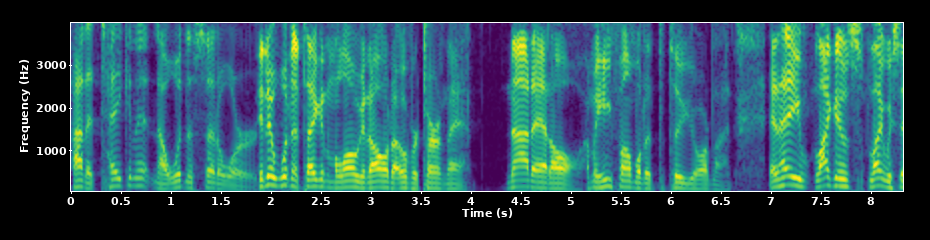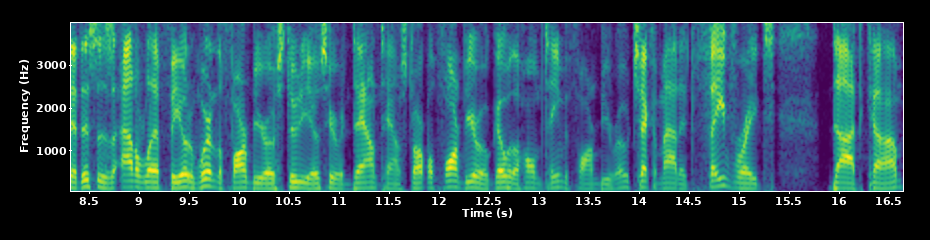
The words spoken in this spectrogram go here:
I'd have taken it and I wouldn't have said a word. And it wouldn't have taken them long at all to overturn that. Not at all. I mean, he fumbled at the two yard line. And hey, like it was, like we said, this is out of left field, and we're in the Farm Bureau studios here in downtown Starkville. Farm Bureau, go with a home team at Farm Bureau. Check them out at favorites tracksplus.com.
